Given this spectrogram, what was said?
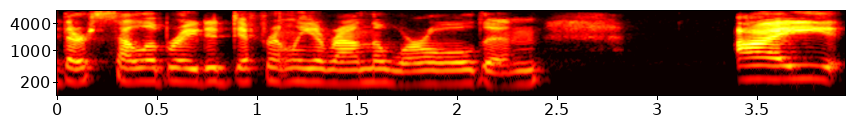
They're celebrated differently around the world. And I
